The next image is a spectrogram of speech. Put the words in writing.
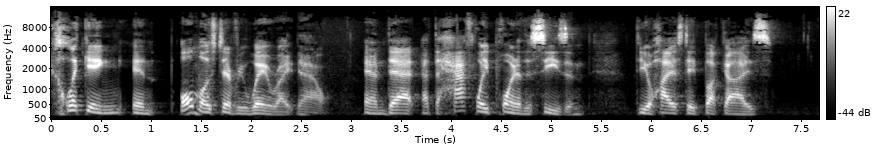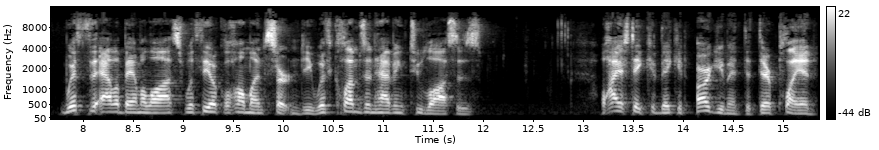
clicking in almost every way right now, and that at the halfway point of the season, the Ohio State Buckeyes, with the Alabama loss, with the Oklahoma uncertainty, with Clemson having two losses, Ohio State could make an argument that they're playing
